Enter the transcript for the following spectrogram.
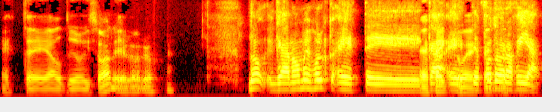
este, audiovisuales, yo creo que fue. No, ganó mejor este, este fotografía.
